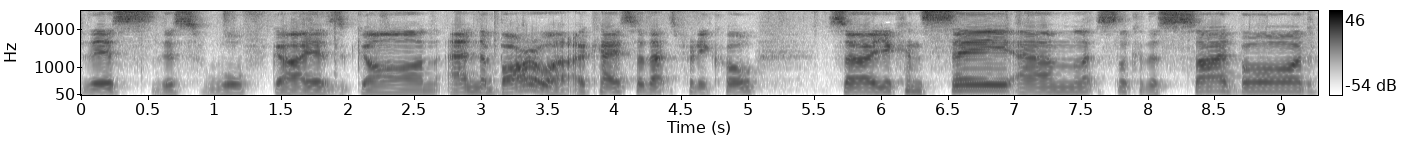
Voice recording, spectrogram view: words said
this. This wolf guy is gone. And the borrower. Okay, so that's pretty cool. So you can see, um, let's look at the sideboard.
